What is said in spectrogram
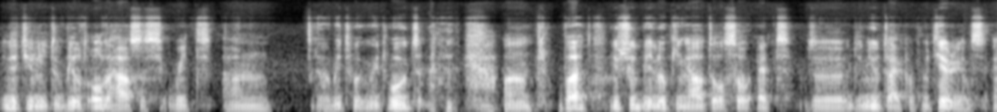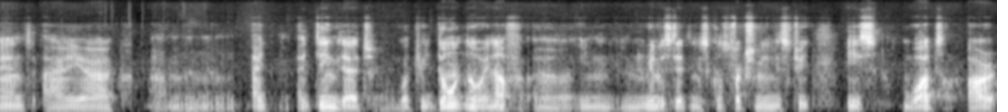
that you need to build all the houses with um, with with wood, um, but you should be looking out also at the the new type of materials. And I uh, um, I I think that what we don't know enough uh, in in real estate and construction industry is what are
